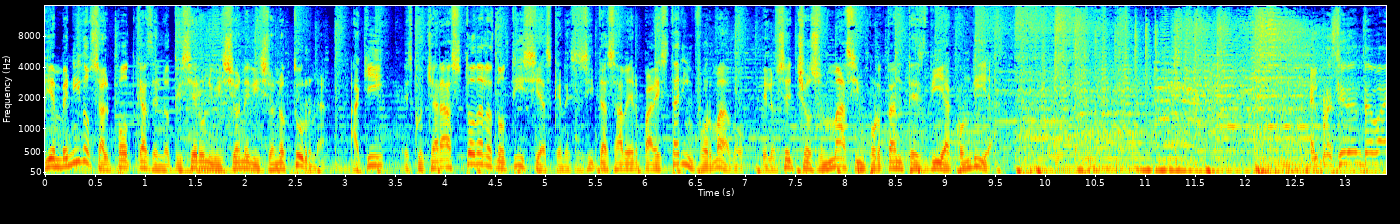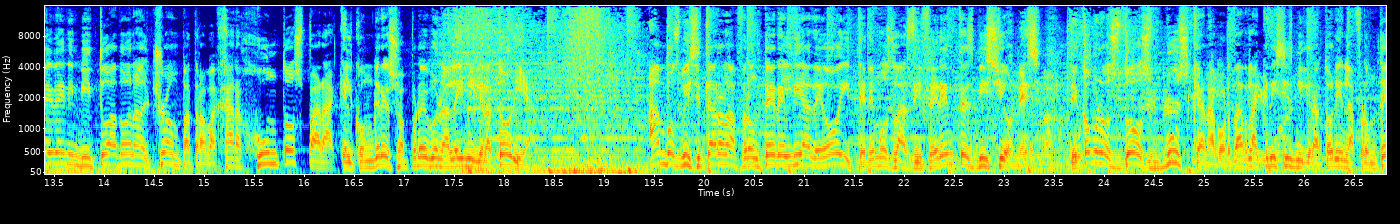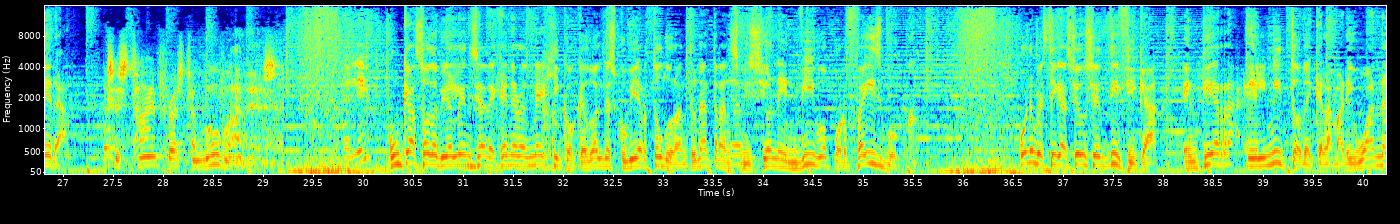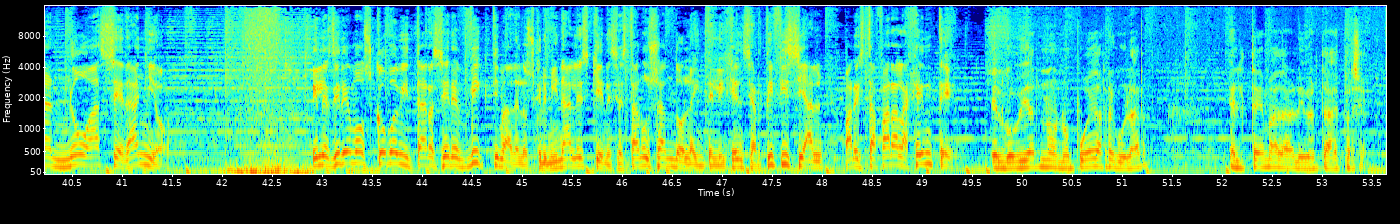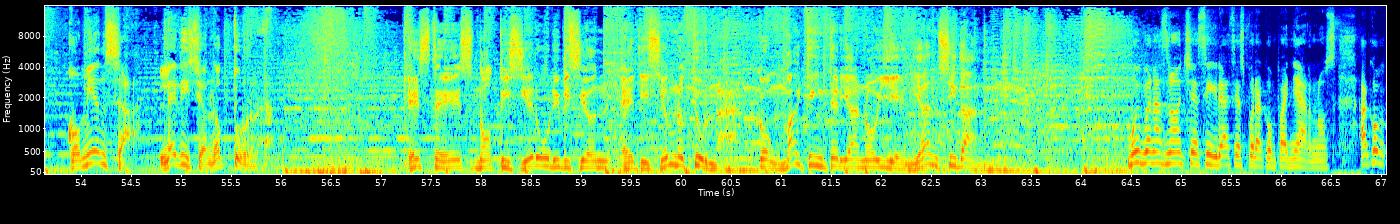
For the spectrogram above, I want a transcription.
Bienvenidos al podcast del Noticiero Univisión Edición Nocturna. Aquí escucharás todas las noticias que necesitas saber para estar informado de los hechos más importantes día con día. El presidente Biden invitó a Donald Trump a trabajar juntos para que el Congreso apruebe una ley migratoria. Ambos visitaron la frontera el día de hoy. Tenemos las diferentes visiones de cómo los dos buscan abordar la crisis migratoria en la frontera. Un caso de violencia de género en México quedó al descubierto durante una transmisión en vivo por Facebook. Una investigación científica entierra el mito de que la marihuana no hace daño. Y les diremos cómo evitar ser víctima de los criminales quienes están usando la inteligencia artificial para estafar a la gente. El gobierno no puede regular el tema de la libertad de expresión. Comienza la edición nocturna. Este es Noticiero Univisión, edición nocturna, con Maite Interiano y Elian Sidán. Muy buenas noches y gracias por acompañarnos.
